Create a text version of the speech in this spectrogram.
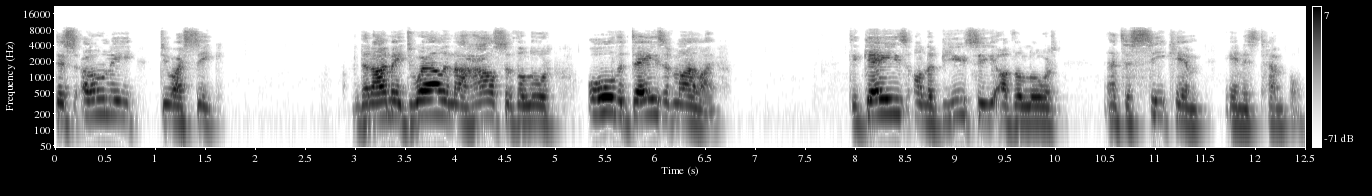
this only do I seek, that I may dwell in the house of the Lord all the days of my life, to gaze on the beauty of the Lord and to seek him in his temple.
